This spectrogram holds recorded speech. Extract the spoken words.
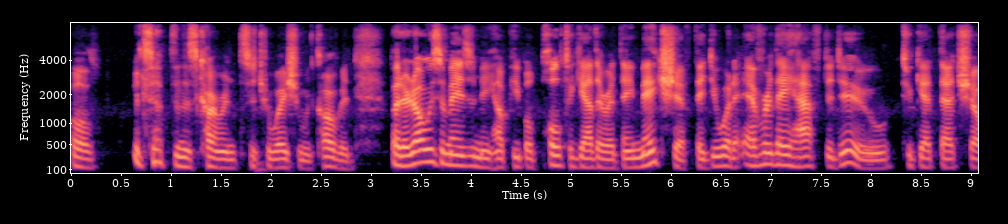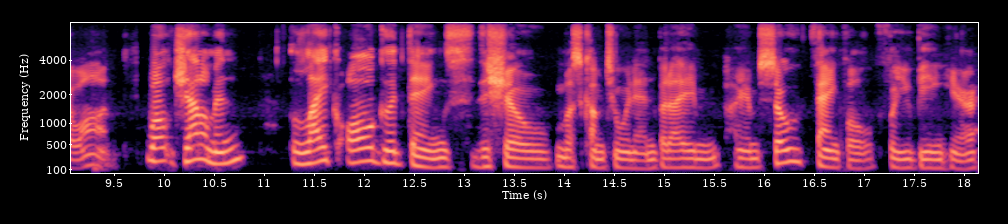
Well, except in this current situation with COVID, but it always amazes me how people pull together and they make shift. They do whatever they have to do to get that show on. Well, gentlemen, like all good things, the show must come to an end. But I am I am so thankful for you being here,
